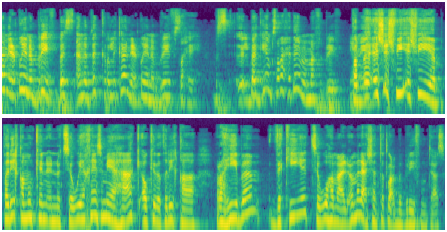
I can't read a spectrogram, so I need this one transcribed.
كان يعطينا brief بس أنا أتذكر اللي كان يعطينا brief صحيح. بس الباقيين بصراحة دائما ما في brief طب إيش إيش في إيش في طريقة ممكن إنه تسويها؟ خلينا نسميها hack أو كذا طريقة رهيبة ذكية تسووها مع العملاء عشان تطلع ب brief ممتاز.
